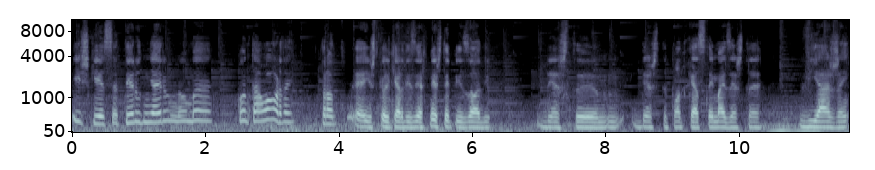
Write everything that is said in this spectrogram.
e esqueça ter o dinheiro numa conta à ordem. Pronto, é isto que eu lhe quero dizer neste episódio deste, deste podcast tem mais esta viagem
